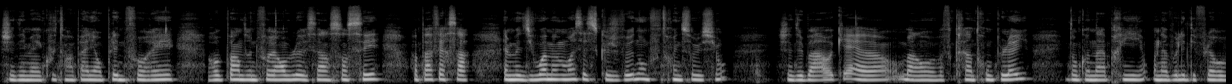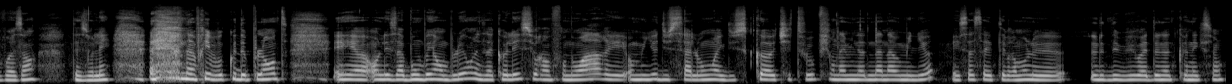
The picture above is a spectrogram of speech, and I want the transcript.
Je dis mais écoute, on va pas aller en pleine forêt, repeindre une forêt en bleu, c'est insensé, on va pas faire ça. Elle me dit ouais, mais moi c'est ce que je veux, donc faut trouver une solution. J'ai dit bah ok, euh, bah on va créer un trompe-l'œil. Donc on a pris, on a volé des fleurs aux voisins. Désolée, on a pris beaucoup de plantes et euh, on les a bombées en bleu, on les a collées sur un fond noir et au milieu du salon avec du scotch et tout. Puis on a mis notre nana au milieu et ça, ça a été vraiment le, le début de notre connexion.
